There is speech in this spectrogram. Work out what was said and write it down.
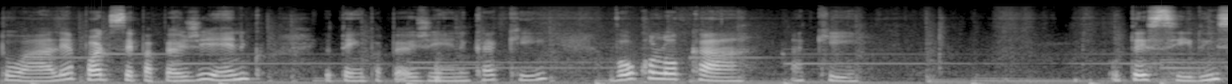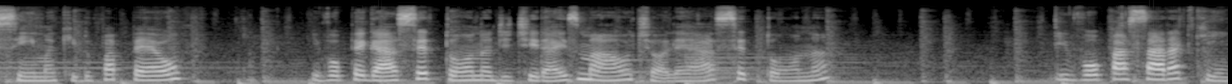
toalha, pode ser papel higiênico, eu tenho papel higiênico aqui. Vou colocar aqui o tecido em cima aqui do papel e vou pegar a acetona de tirar esmalte, olha, é a acetona. E vou passar aqui.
